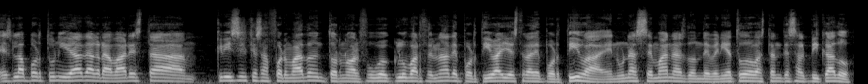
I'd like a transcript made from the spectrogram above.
es la oportunidad de agravar esta crisis que se ha formado en torno al Fútbol Club Barcelona deportiva y extradeportiva. En unas semanas donde venía todo bastante salpicado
